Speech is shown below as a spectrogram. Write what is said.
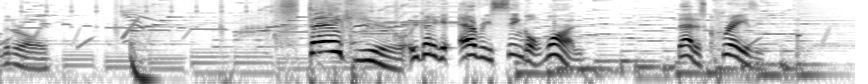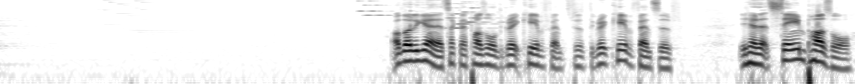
Literally. Thank you! Oh, you gotta get every single one! That is crazy! Although again, it's like that puzzle in the Great Cave Offensive. The Great Cave Offensive, it had that same puzzle,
